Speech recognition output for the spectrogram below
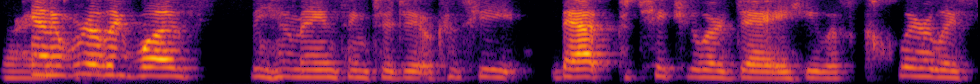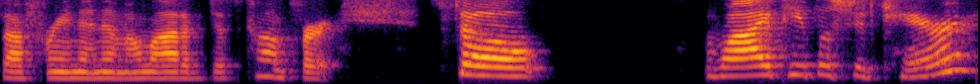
Right. And it really was the humane thing to do because he, that particular day, he was clearly suffering and in a lot of discomfort. So, why people should care?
